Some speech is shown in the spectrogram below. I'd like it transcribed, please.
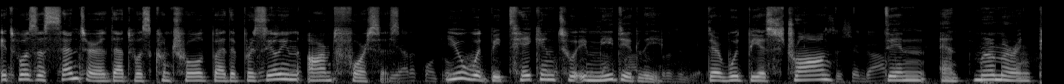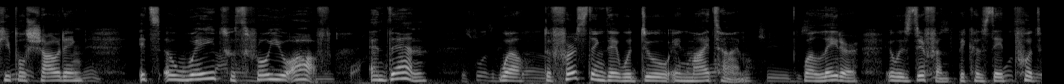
it was a center that was controlled by the Brazilian armed forces. You would be taken to immediately. There would be a strong din and murmuring, people shouting. It's a way to throw you off. And then well, the first thing they would do in my time, well, later it was different because they'd put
